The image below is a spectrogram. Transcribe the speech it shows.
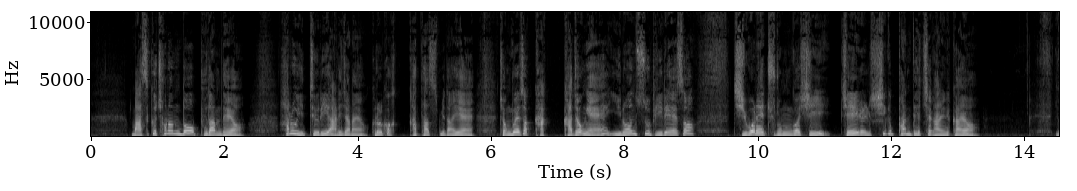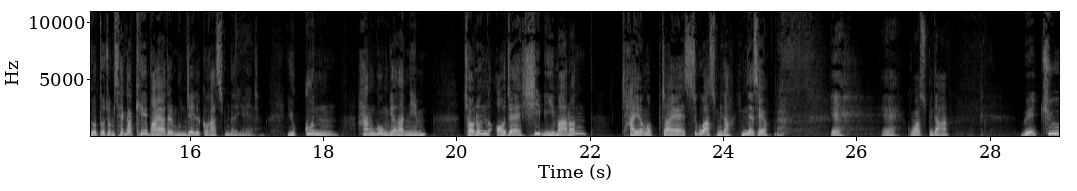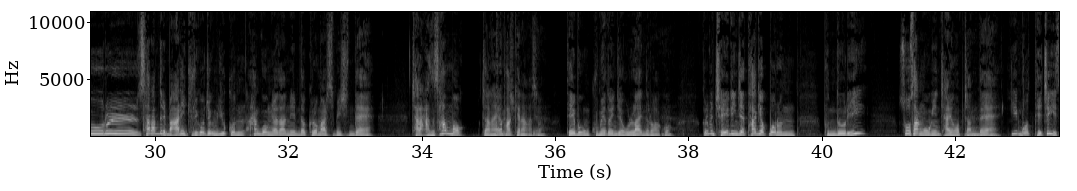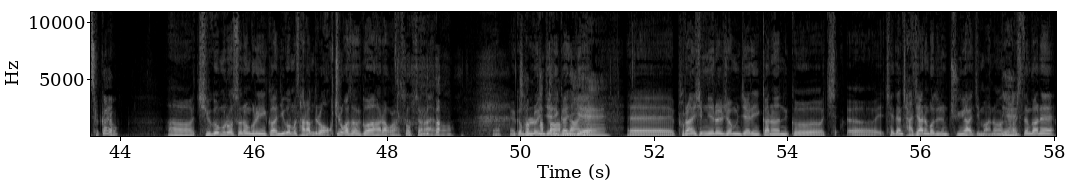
마스크 천 원도 부담돼요. 하루 이틀이 아니잖아요. 그럴 것 같았습니다. 예. 정부에서 각 가정의 인원수 비례해서 지원해 주는 것이 제일 시급한 대책 아닐까요? 이것도 좀 생각해 봐야 될 문제일 것 같습니다. 이게 예. 육군 한국연합님, 저는 어제 12만 원 자영업자에 쓰고 왔습니다. 힘내세요. 예, 예, 고맙습니다. 외출을 사람들이 많이 줄이고 지금 육군 항공여단님도 그런 말씀이신데 잘 안 사 먹잖아요. 그렇죠. 밖에 나가서 예. 대부분 구매도 이제 온라인으로 하고 예. 그러면 제일 이제 타격 보는 분들이 소상공인 자영업자인데 이게 뭐 대책이 있을까요? 아 지금으로서는 그러니까 이거 뭐 사람들을 억지로 가서 그거 하라고 할 수 없잖아요. 네? 그러니까 물론 이제 그러니까 이게 예. 에, 불안 심리를 좀 이제 그러니까는 그 어, 최대한 자제하는 것도 좀 중요하지만은 예. 어쨌든 간에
